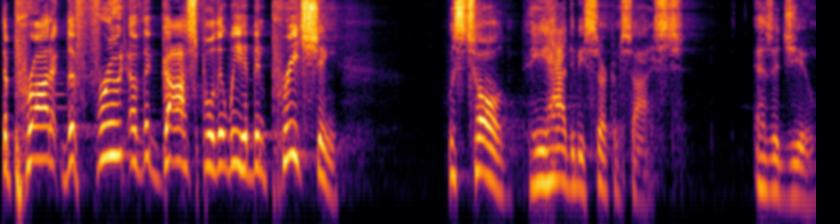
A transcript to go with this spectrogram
the product, the fruit of the gospel that we have been preaching, was told he had to be circumcised as a Jew.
